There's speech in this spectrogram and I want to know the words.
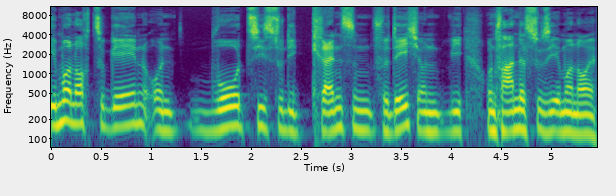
immer noch zu gehen und wo ziehst du die Grenzen für dich und wie und verhandelst du sie immer neu?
